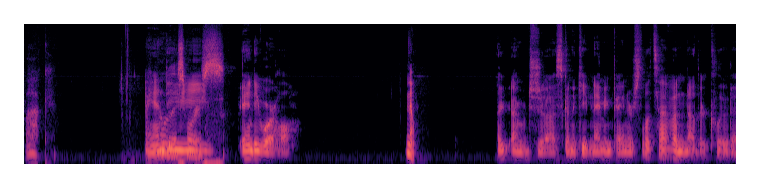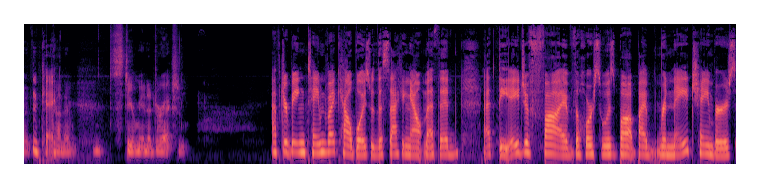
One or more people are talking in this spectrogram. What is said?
Fuck. I know Andy. this horse. Andy Warhol. No. I, I'm just gonna keep naming painters. Let's have another clue to Okay. kind of steer me in a direction. After being tamed by cowboys with the sacking out method, at the age of five, the horse was bought by Renee Chambers,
